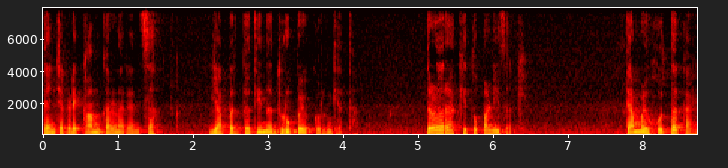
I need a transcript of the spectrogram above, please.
त्यांच्याकडे काम करणाऱ्यांचा या पद्धतीनं दुरुपयोग करून घेतात. तळ राखी तो पाणी जाखी त्यामुळे होतं काय?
